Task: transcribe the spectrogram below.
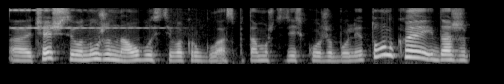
чаще всего нужен на области вокруг глаз, потому что здесь кожа более тонкая, и даже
